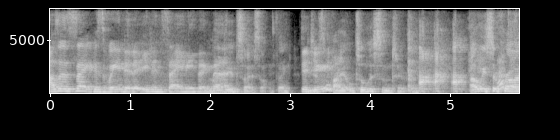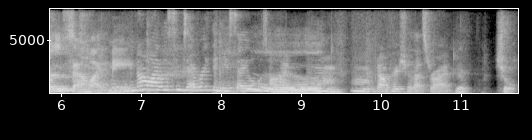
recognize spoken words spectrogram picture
I was going to say, because we did it, you didn't say anything then. I did say something. Did you? you? just failed to listen to me. Are we surprised? sound like me. No, I listen to everything you say all the time. Mm, mm, I'm pretty sure that's right. Yeah, sure.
